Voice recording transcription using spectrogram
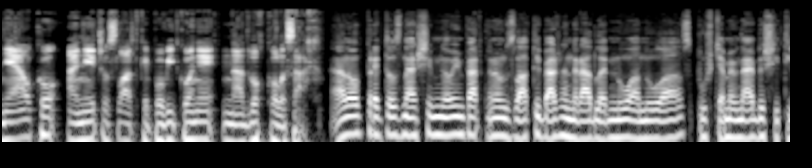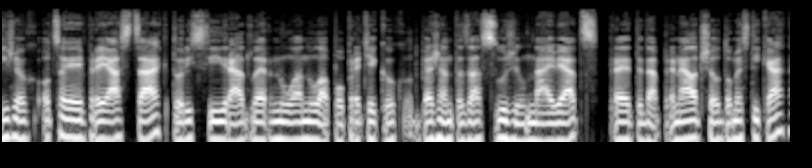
nealko a niečo sladké po výkone na dvoch kolesách. Áno, preto s našim novým partnerom Zlatý Bažan Radler 00 spúšťame v najbližších týždňoch ocenenie pre jazdca, ktorý si Radler 00 po pretekoch od Bažanta zaslúžil najviac, pre, teda pre najlepšieho domestika,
